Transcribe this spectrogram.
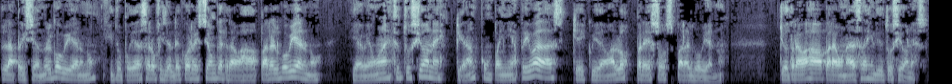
la prisión del gobierno y tú podías ser oficial de corrección que trabajaba para el gobierno y había unas instituciones que eran compañías privadas que cuidaban los presos para el gobierno. Yo trabajaba para una de esas instituciones.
